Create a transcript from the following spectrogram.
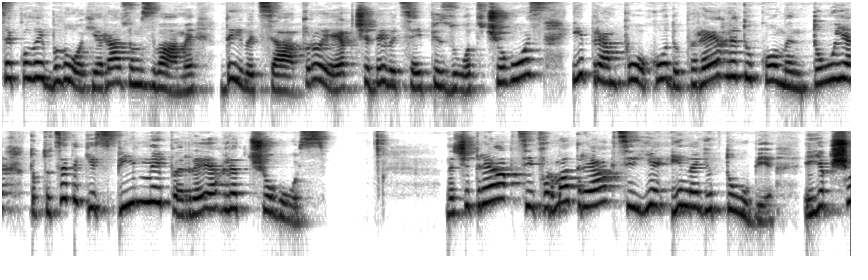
це коли блогер разом з вами дивиться проєкт чи дивиться епізод чогось і прям по ходу перегляду коментує. Тобто це такий спільний перегляд чогось. Значить, реакції, формат реакції є і на Ютубі. І якщо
